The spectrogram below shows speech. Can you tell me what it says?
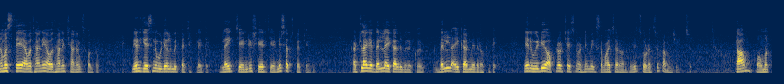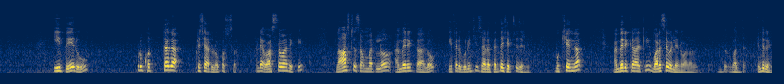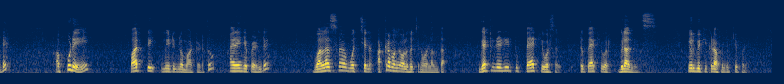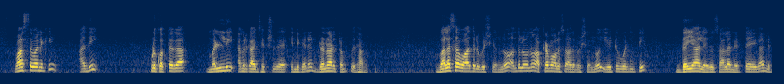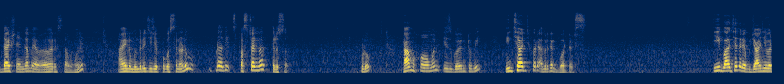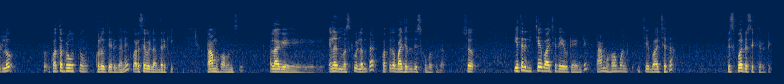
నమస్తే అవధాని అవధాని ఛానల్కి స్వాగతం. నేను చేసిన వీడియోలు మీకు నచ్చినట్లయితే లైక్ చేయండి షేర్ చేయండి సబ్స్క్రైబ్ చేయండి. అట్లాగే బెల్ ఐకాన్ మీద బెల్ ఐకాన్ మీద నొక్కితే నేను వీడియో అప్లోడ్ చేసిన వెంటనే మీకు సమాచారం ఉంటుంది చూడొచ్చు కామెంట్ చేయొచ్చు. Tom Homan. ఈ పేరు ఇప్పుడు కొత్తగా ప్రచారంలోకి వస్తుంది. అంటే వాస్తవానికి లాస్ట్ సమ్మర్లో అమెరికాలో ఇతని గురించి చాలా పెద్ద చర్చ జరిగింది. ముఖ్యంగా అమెరికాకి వలస వెళ్ళిన వాళ్ళది. వద్ద. ఎందుకంటే అప్పుడే పార్టీ మీటింగ్లో మాట్లాడుతూ ఆయన ఏం చెప్పాడంటే వలస వచ్చిన అక్రమంగా వలస వచ్చిన వాళ్ళంతా get ready to pack yourself to pack your belongings will be kicked off అని చెప్పి చెప్పాడు. వాస్తవానికి అది ఇప్పుడు కొత్తగా మళ్ళీ అమెరికా అధ్యక్షుడిగా ఎన్నికైన డొనాల్డ్ ట్రంప్ విధానం. వలసవాదుల విషయంలో అందులోనూ అక్రమ వలసవాదుల విషయంలో ఎటువంటి దయ లేదు చాలా నిర్దయగా నిర్దాక్షిణ్యంగా మేము వ్యవహరిస్తాము అని ఆయన ముందు నుంచి చెప్పుకొస్తున్నాడు. ఇప్పుడు అది స్పష్టంగా తెలుస్తుంది. ఇప్పుడు Tom Homan is going to be in charge for American borders ఈ బాధ్యత రేపు జాన్యువరిలో కొత్త ప్రభుత్వం కొలవుతారు కానీ వరుస వీళ్ళందరికీ టామ్ హోమన్స్ అలాగే ఎలన్ మస్క్ వీళ్ళంతా కొత్తగా బాధ్యతలు తీసుకోబోతున్నారు. సో ఇతనికి ఇచ్చే బాధ్యత ఏమిటి అంటే టామ్ హోమన్కి ఇచ్చే బాధ్యత దిస్ బోర్డర్ సెక్యూరిటీ.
